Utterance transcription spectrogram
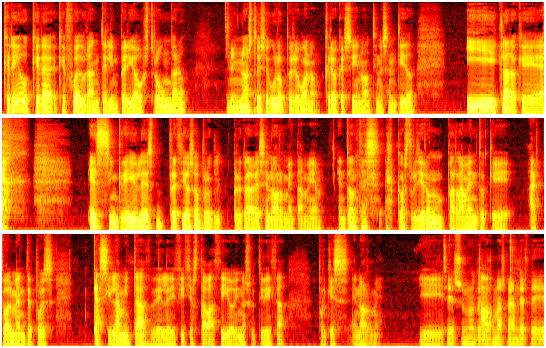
Creo que, era, que fue durante el Imperio Austrohúngaro. No estoy seguro, pero bueno, creo que sí, ¿no? Tiene sentido. Y claro que es increíble, es precioso, pero, pero claro, es enorme también. Entonces construyeron un parlamento que actualmente pues casi la mitad del edificio está vacío y no se utiliza porque es enorme. Y, sí, es uno de los ah, más grandes de,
